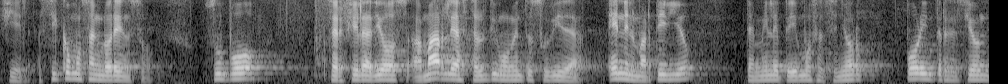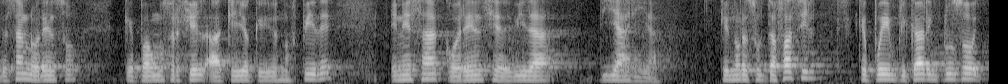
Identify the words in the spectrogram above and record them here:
fiel. Así como San Lorenzo supo ser fiel a Dios, amarle hasta el último momento de su vida en el martirio, también le pedimos al Señor, por intercesión de San Lorenzo, que podamos ser fiel a aquello que Dios nos pide en esa coherencia de vida diaria, que no resulta fácil, que puede implicar incluso,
